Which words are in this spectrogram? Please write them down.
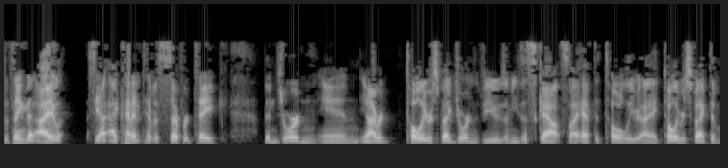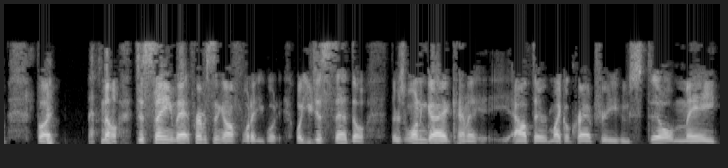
the thing that I see, I, I kind of have a separate take than Jordan, and you know, I would totally respect Jordan's views. I mean, he's a scout, so I have to totally, I totally respect him. But no, just saying that, prefacing off what I, what what you just said though. There's one guy kind of out there, Michael Crabtree, who still may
